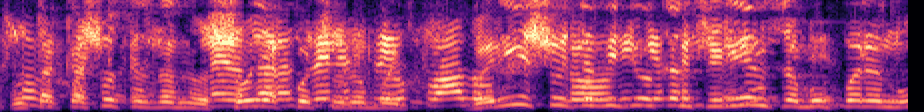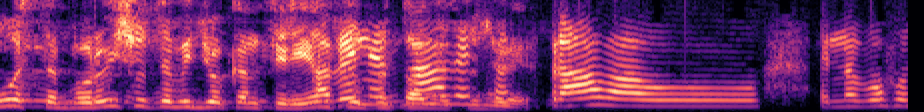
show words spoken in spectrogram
що Ну так а що це за ну, що я хочу робити? Вирішуйте відеоконференцію або переносите, бо вирішуйте А ви відеоконференцію не знали, що справа у нового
